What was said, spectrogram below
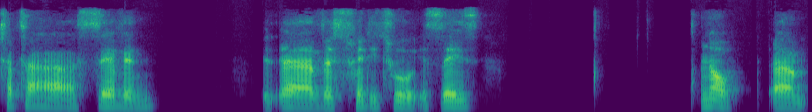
chapter 7 uh, verse 22 it says no um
